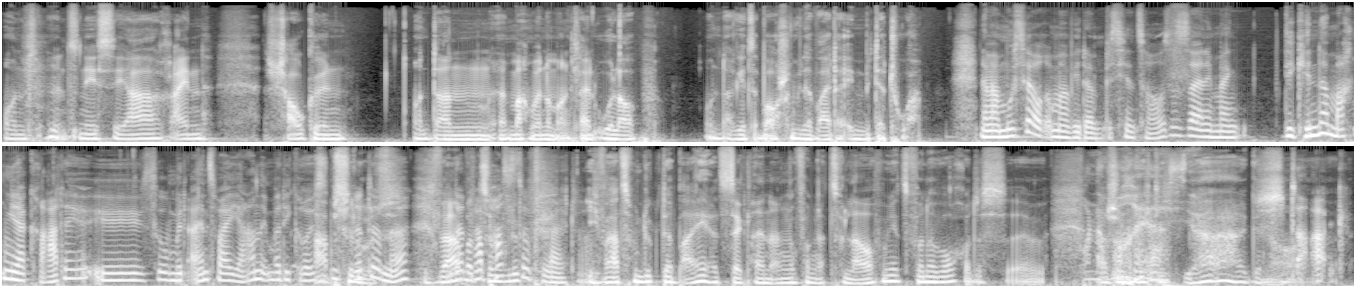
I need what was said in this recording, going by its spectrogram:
und ins nächste Jahr reinschaukeln und dann äh, machen wir nochmal einen kleinen Urlaub. Und dann geht es aber auch schon wieder weiter eben mit der Tour. Na, man muss ja auch immer wieder ein bisschen zu Hause sein. Ich meine, die Kinder machen ja gerade äh, so mit ein, zwei Jahren immer die größten Absolut. Schritte, ne? Ich war aber zum verpasst Glück, du vielleicht was. ich war zum Glück dabei, als der Kleine angefangen hat zu laufen jetzt vor einer Woche. Das äh, Vor einer Woche richtig, erst. Ja, genau. Stark.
